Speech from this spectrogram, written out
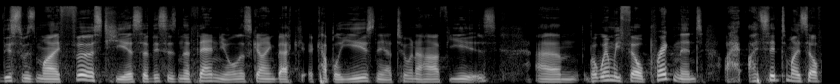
this was my first here, so this is Nathaniel. That's going back a couple of years now, two and a half years. Um, but when we fell pregnant, I, I, said to myself,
